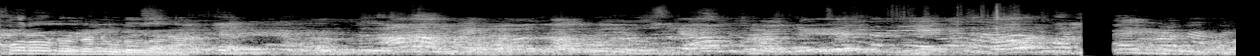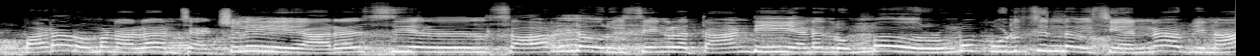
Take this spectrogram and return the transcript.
ஃபோர் அவுட் ரிட்டர்ன் கொடுக்கலாங்க படம் ரொம்ப நல்லா இருந்துச்சு. ஆக்சுவலி அரசியல் சார்ந்த ஒரு விஷயங்களை தாண்டி எனக்கு ரொம்ப ரொம்ப பிடிச்சிருந்த விஷயம் என்ன அப்படின்னா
